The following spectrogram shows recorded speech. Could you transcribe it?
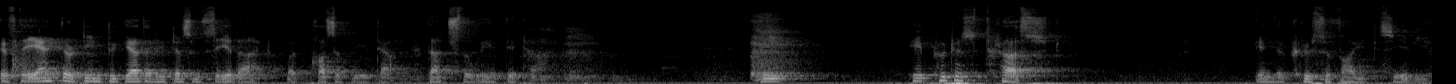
If they entered in together, it doesn't say that, but possibly it happened. That's the way it did happen. He, he put his trust in the crucified Saviour.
